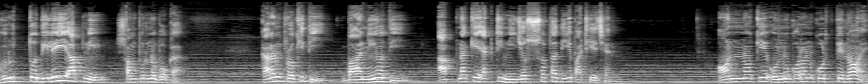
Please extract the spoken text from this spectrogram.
গুরুত্ব দিলেই আপনি সম্পূর্ণ বোকা। কারণ প্রকৃতি বা নিয়তি আপনাকে একটি নিজস্বতা দিয়ে পাঠিয়েছেন। অন্যকে অনুকরণ করতে নয়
